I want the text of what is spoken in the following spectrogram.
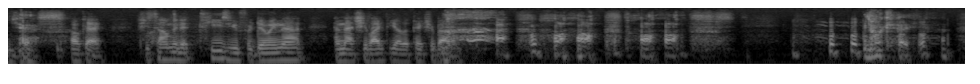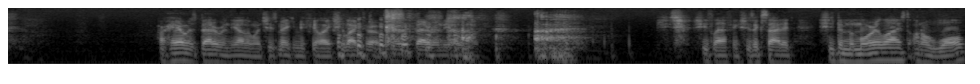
Yes. Okay. She's telling me to tease you for doing that and that she liked the other picture better. okay. Her hair was better in the other one. She's making me feel like she liked her appearance better in the other one. She's, she's laughing. She's excited. She's been memorialized on a wall.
